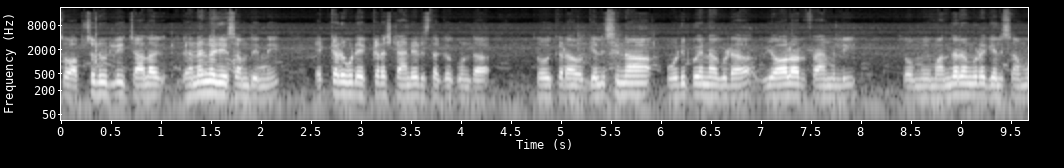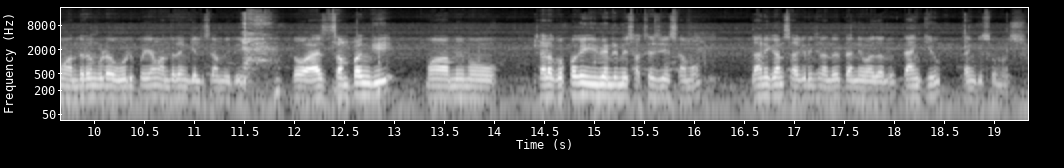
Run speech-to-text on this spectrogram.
సో అబ్సల్యూట్లీ చాలా ఘనంగా చేసాం దీన్ని. ఎక్కడ కూడా ఎక్కడ స్టాండర్డ్స్ తగ్గకుండా సో ఇక్కడ గెలిచినా ఓడిపోయినా కూడా we all our family so మేము అందరం కూడా గెలిచాము అందరం కూడా ఓడిపోయాం అందరం గెలిచాము ఇది. సో యాజ్ సంపంగి మా మేము చాలా గొప్పగా ఈవెంట్ని సక్సెస్ చేశాము. దానికని సహకరించిన అందరికీ ధన్యవాదాలు. Thank you. Thank you so much.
